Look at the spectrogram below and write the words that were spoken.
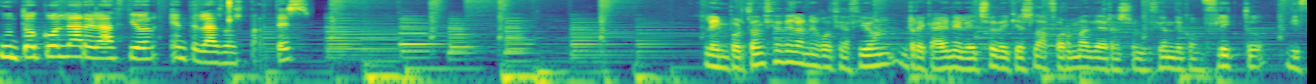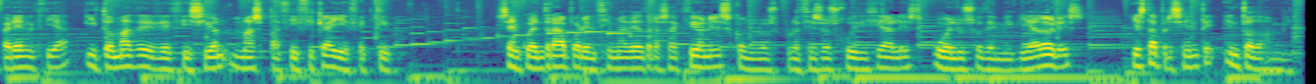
junto con la relación entre las dos partes. La importancia de la negociación recae en el hecho de que es la forma de resolución de conflicto, diferencia y toma de decisión más pacífica y efectiva. Se encuentra por encima de otras acciones como los procesos judiciales o el uso de mediadores y está presente en todo ámbito.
